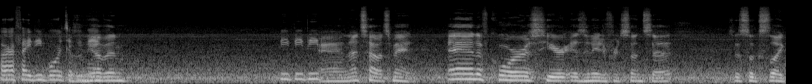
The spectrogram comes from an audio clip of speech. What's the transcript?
RFID boards that goes we in the made. oven, Beep beep beep. and that's how it's made. And of course, here is an Adafruit Sunset. This looks like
